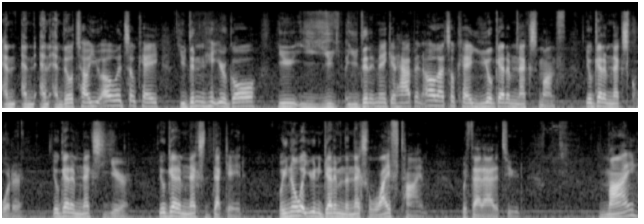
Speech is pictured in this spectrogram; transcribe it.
and, and, and, and they'll tell you, oh, it's okay. You didn't hit your goal. You, you, you didn't make it happen. Oh, that's okay. You'll get him next month. You'll get him next quarter. You'll get him next year. You'll get him next decade. Well, you know what? You're going to get him in the next lifetime with that attitude. My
